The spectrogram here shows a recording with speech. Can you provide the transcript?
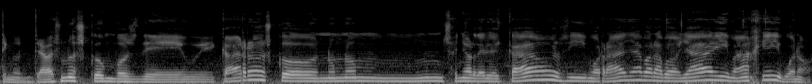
te encontrabas unos combos de eh, carros con un, señor del caos y morralla para apoyar y magia y bueno,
